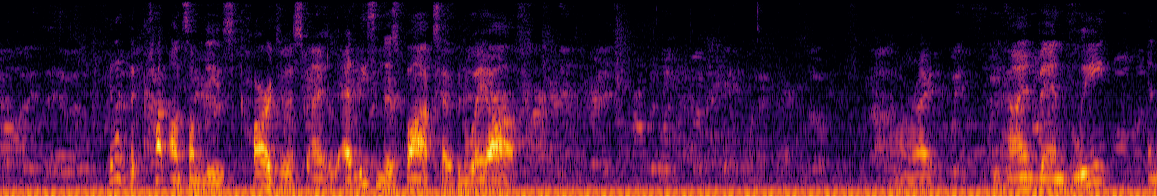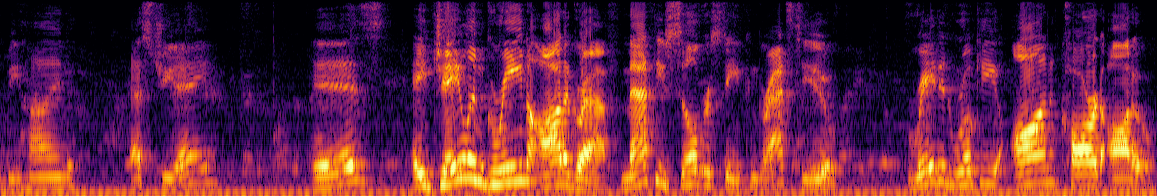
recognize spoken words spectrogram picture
I feel like the cut on some of these cards, at least in this box, have been way off. All right. Behind Van Vleet and behind SGA is a Jalen Green autograph. Matthew Silverstein, congrats to you. Rated rookie on card auto.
